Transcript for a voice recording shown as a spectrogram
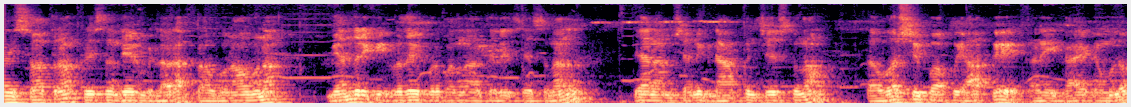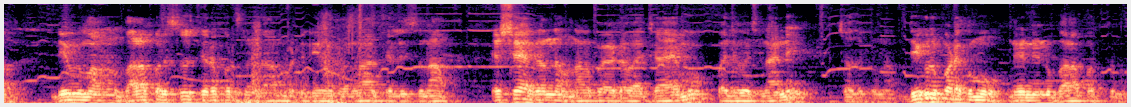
స్తోత్రం. కృష్ణ దేవుని బిడ్డారా ప్రభు నామున మీ అందరికీ హృదయపూర్వక వందనాలు తెలియజేస్తున్నాను. ధ్యానాంశాన్ని జ్ఞాపకం చేసుకున్నాం ద వర్షిప్ ఆఫ్ యాపే అనే కార్యక్రమంలో దేవుడు మనల్ని బలపరుస్తూ స్థిరపరుస్తున్న దాన్ని బట్టి దేవుని వందనాలు చెల్లిస్తున్నాం. యశయ గ్రంథం నలభై ఒకటవ అధ్యాయము పది వచనాన్ని చదువుకున్నాం దిగులు పడకము నేను నిన్ను బలపరుతును.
